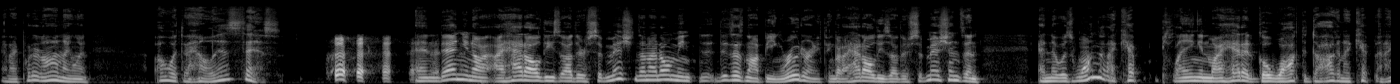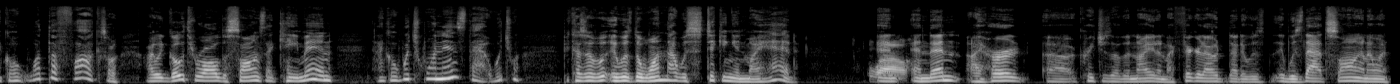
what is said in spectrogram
and I put it on. And I went, "Oh, what the hell is this?" and then you know I had all these other submissions, and I don't mean this is not being rude or anything, but I had all these other submissions, and and there was one that I kept playing in my head. I'd go walk the dog, and I kept and I go, "What the fuck?" So I would go through all the songs that came in, and I go, "Which one is that? Which one?" because it was the one that was sticking in my head. Wow. And, and then I heard uh, "Creatures of the Night" and I figured out that it was it was that song, and I went,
